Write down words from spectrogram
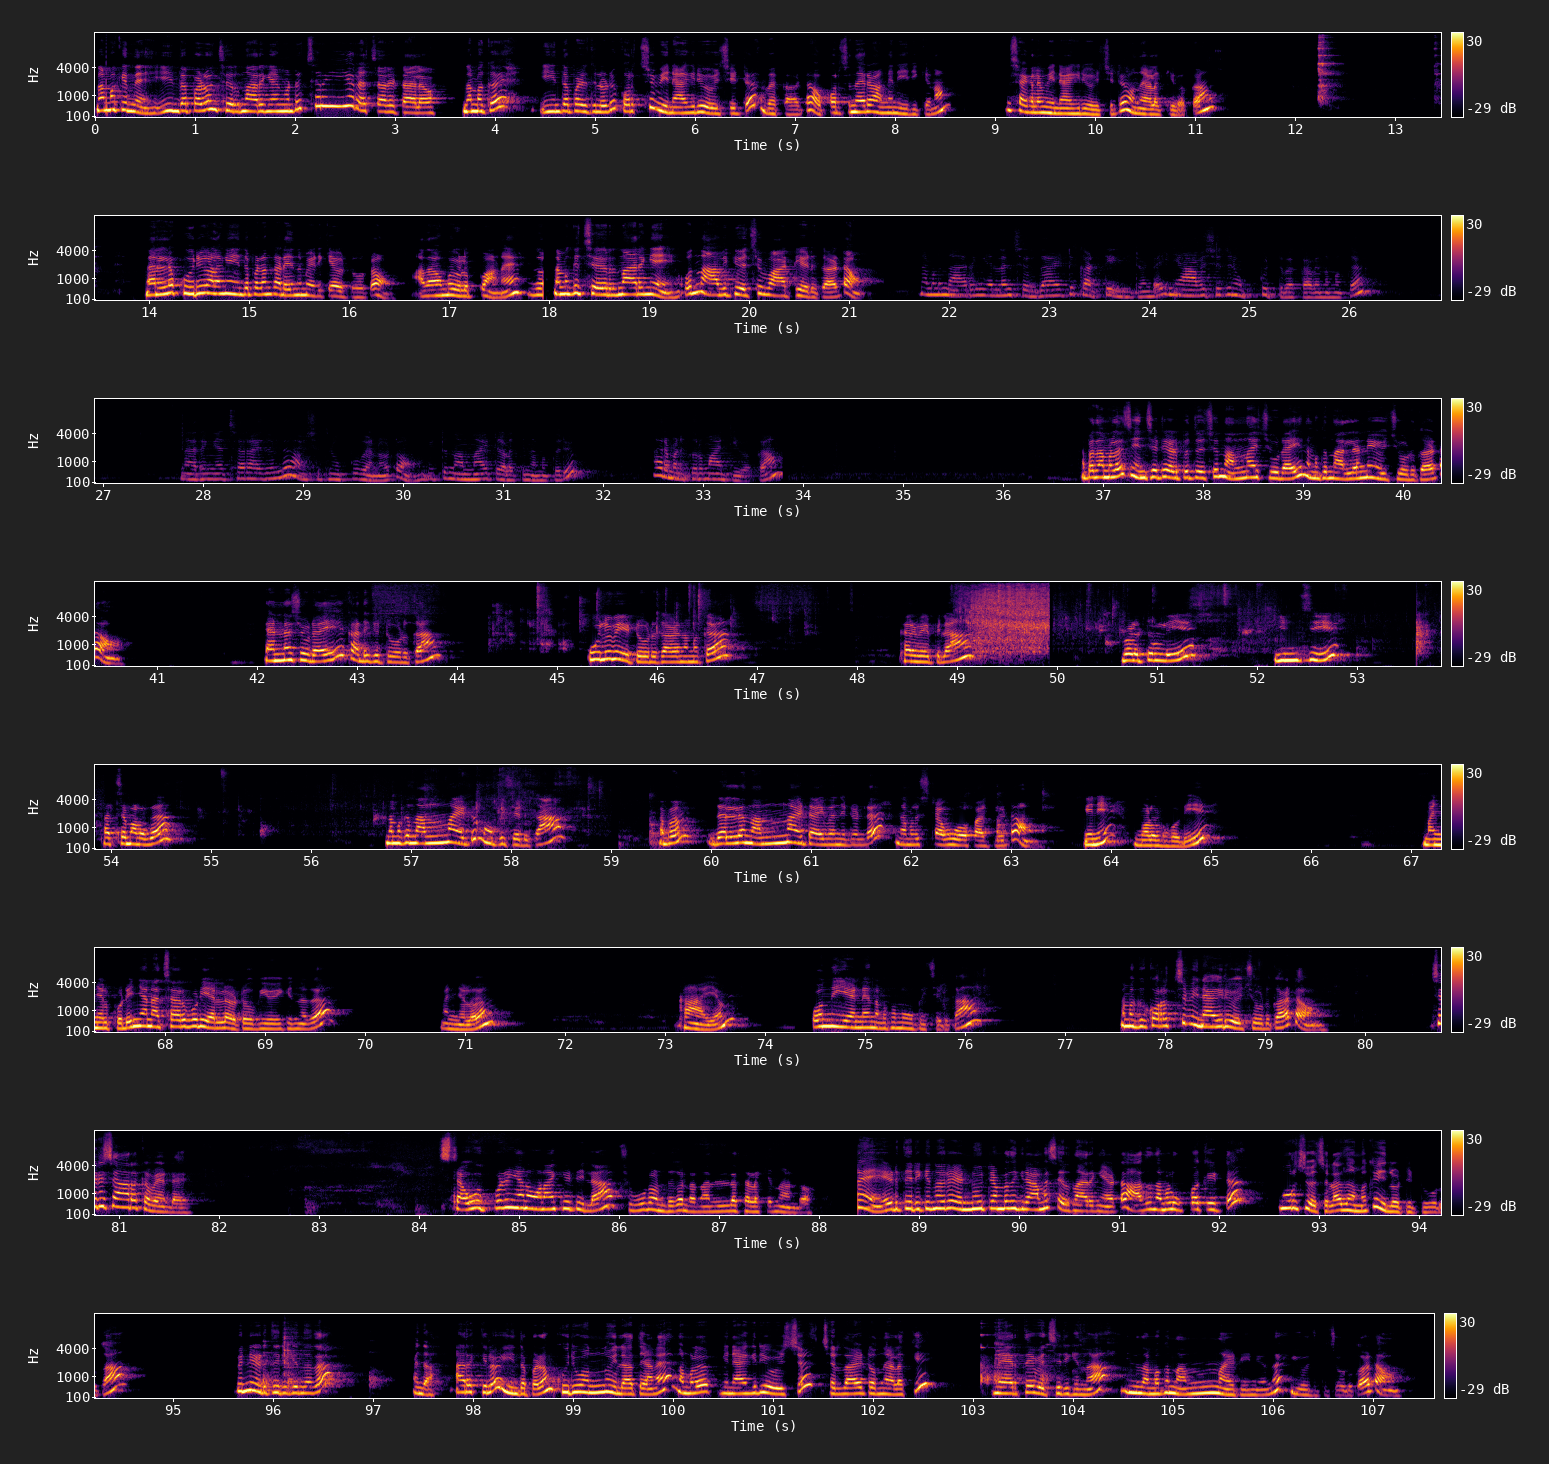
നമുക്കിന്നേ ഈന്തപ്പഴവും ചെറുനാരങ്ങയും കൊണ്ട് ചെറിയൊരു അച്ചാർ ഇട്ടാലോ? നമുക്ക് ഈന്തപ്പഴത്തിലൂടെ കുറച്ച് വിനാഗിരി ഒഴിച്ചിട്ട് വെക്കാം കേട്ടോ. കുറച്ച് നേരം അങ്ങനെ ഇരിക്കണം. ശകലം വിനാഗിരി ഒഴിച്ചിട്ട് ഒന്ന് ഇളക്കി വെക്കാം. നല്ല കുരു കളഞ്ഞ ഈന്തപ്പഴം കടയിൽ നിന്ന് മേടിക്കാൻ കിട്ടും കേട്ടോ. അതാകുമ്പോൾ എളുപ്പമാണ് നമുക്ക് ചെറുനാരങ്ങയെ ഒന്ന് ആവിക്ക് വെച്ച് വാട്ടിയെടുക്കാം കേട്ടോ. നമ്മൾ നാരങ്ങയെല്ലാം ചെറുതായിട്ട് കട്ട് ചെയ്തിട്ടുണ്ട്. ഇനി ആവശ്യത്തിന് ഉപ്പിട്ട് വെക്കാവേ നമുക്ക്. നാരങ്ങ അച്ചാർ ആയതുകൊണ്ട് ആവശ്യത്തിന് ഉപ്പ് വേണം കേട്ടോ. ഇട്ട് നന്നായിട്ട് ഇളക്കി നമുക്കൊരു അരമണിക്കൂർ മാറ്റി വെക്കാം. അപ്പം നമ്മൾ ചീൻചട്ടി അടുപ്പത്ത് വെച്ച് നന്നായി ചൂടായി നമുക്ക് നല്ലെണ്ണ ഒഴിച്ചു കൊടുക്കാം കേട്ടോ. എണ്ണ ചൂടായി കടുകിട്ട് കൊടുക്കാം. ഉലുവ ഇട്ട് കൊടുക്കാം നമുക്ക്. കറിവേപ്പില വെളുത്തുള്ളി ഇഞ്ചി പച്ചമുളക് നമുക്ക് നന്നായിട്ട് മൂപ്പിച്ചെടുക്കാം. അപ്പം ഇതെല്ലാം നന്നായിട്ടായി വന്നിട്ടുണ്ട്. നമ്മൾ സ്റ്റൗ ഓഫ് ആക്കി കേട്ടോ. ഇനി മുളക് പൊടി മഞ്ഞൾപ്പൊടി. ഞാൻ അച്ചാർ പൊടിയല്ല കേട്ടോ ഉപയോഗിക്കുന്നത്. മഞ്ഞൾ കായം. ഒന്ന് ഈ എണ്ണ നമുക്ക് മൂപ്പിച്ചെടുക്കാം. നമുക്ക് കുറച്ച് വിനാഗിരി ഒഴിച്ചു കൊടുക്കാം കേട്ടോ. ഇച്ചിരി ചാറൊക്കെ വേണ്ടേ? സ്റ്റൗ ഇപ്പോഴും ഞാൻ ഓണാക്കിയിട്ടില്ല. ചൂടുണ്ട് കണ്ടോ? നല്ല തിളയ്ക്കുന്നുണ്ടോ? എടുത്തിരിക്കുന്ന ഒരു എണ്ണൂറ്റമ്പത് ഗ്രാം ചെറുനാരങ്ങ കേട്ടോ. അത് നമ്മൾ ഉപ്പൊക്കെ ഇട്ട് മുറിച്ച് വെച്ചല്ലോ അത് നമുക്ക് ഇതിലോട്ട് ഇട്ട് കൊടുക്കാം. പിന്നെ എടുത്തിരിക്കുന്നത് എന്താ? അര കിലോ ഈന്തപ്പഴം. കുരുവൊന്നും ഇല്ലാത്തതാണ് നമ്മൾ വിനാഗിരി ഒഴിച്ച് ചെറുതായിട്ടൊന്ന് ഇളക്കി നേരത്തെ വെച്ചിരിക്കുന്ന ഇനി നമുക്ക് നന്നായിട്ട് ഇനി ഒന്ന് യോജിപ്പിച്ച് കൊടുക്കാം കേട്ടോ.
